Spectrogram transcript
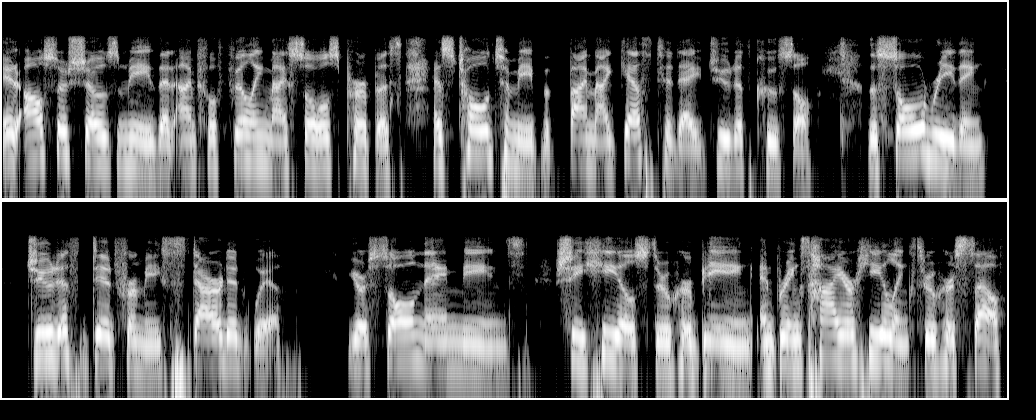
It also shows me that I'm fulfilling my soul's purpose, as told to me by my guest today, Judith Kusel. The soul reading Judith did for me started with Your soul name means she heals through her being and brings higher healing through herself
